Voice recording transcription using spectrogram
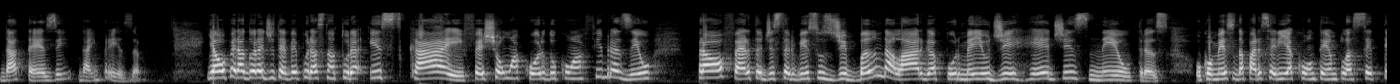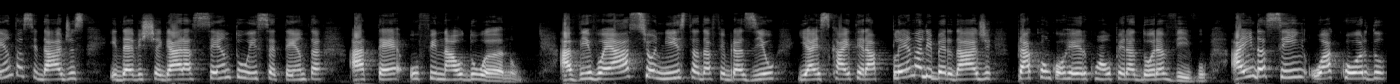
da tese da empresa. E a operadora de TV por assinatura Sky fechou um acordo com a Fibrasil para a oferta de serviços de banda larga por meio de redes neutras. O começo da parceria contempla 70 cidades e deve chegar a 170 até o final do ano. A Vivo é acionista da Fibrasil e a Sky terá plena liberdade para concorrer com a operadora Vivo. Ainda assim, o acordo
